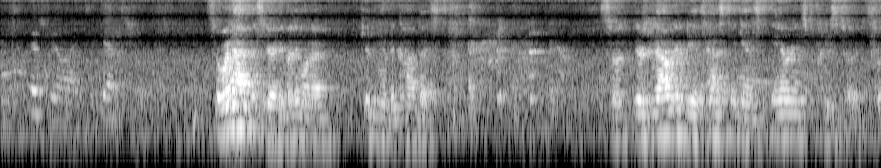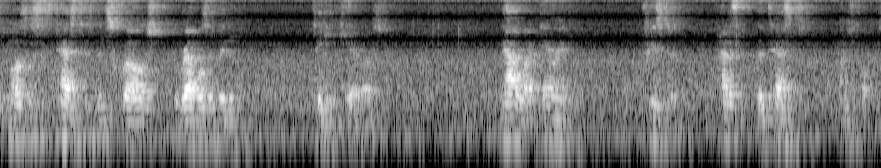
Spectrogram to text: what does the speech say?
these Israelites against you. So what happens here? Anybody want to give me the context? So there's now going to be a test against Aaron's priesthood. So Moses' test has been squelched. The rebels have been taken care of. Now what? Aaron, priesthood. How does the test unfold?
